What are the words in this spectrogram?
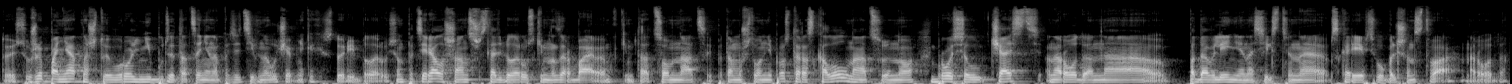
То есть уже понятно, что его роль не будет оценена позитивно в учебниках истории Беларуси. Он потерял шанс стать белорусским Назарбаевым, каким-то отцом нации, потому что он не просто расколол нацию, но бросил часть народа на подавление насильственное, скорее всего, большинства народа.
